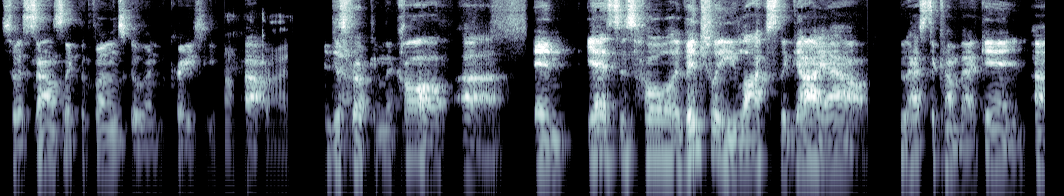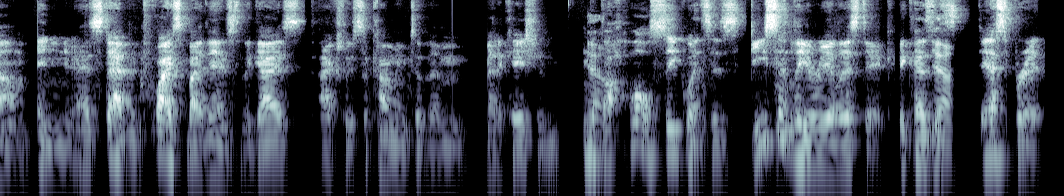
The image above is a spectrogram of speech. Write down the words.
so it sounds like the phone's going crazy. Oh uh, god! And disrupting yeah. the call. Uh, and yeah, it's this whole. Eventually, he locks the guy out, who has to come back in um, and has stabbed him twice by then. So the guy's actually succumbing to the medication. Yeah. But the whole sequence is decently realistic because yeah. it's desperate.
